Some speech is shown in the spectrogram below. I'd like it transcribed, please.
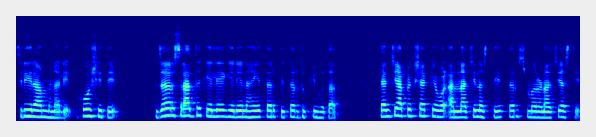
श्रीराम म्हणाले हो सीते जर श्राद्ध केले गेले नाही तर पितर दुःखी होतात. त्यांची अपेक्षा केवळ अन्नाची नसते तर स्मरणाची असते.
